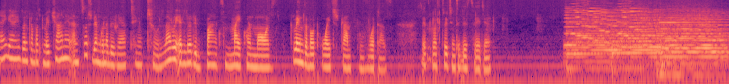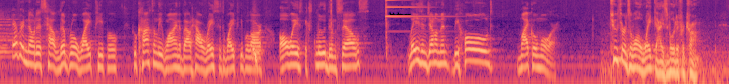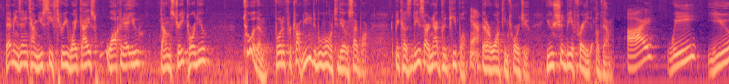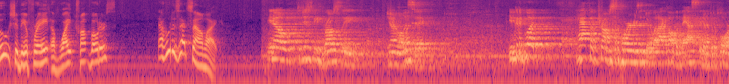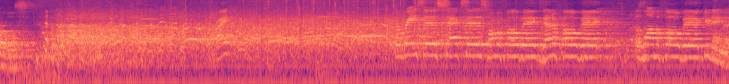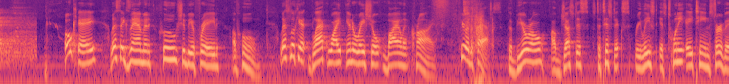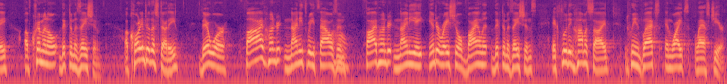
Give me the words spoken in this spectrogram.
Hi guys, welcome back to my channel and so today I'm going to be reacting to Larry Elder Banks Michael Moore's claims about white Trump voters. Let's go straight into this video. Ever notice how liberal white people who constantly whine about how racist white people are always exclude themselves? Ladies and gentlemen, behold Michael Moore. Two thirds of all white guys voted for Trump. That means anytime you see three white guys walking at you down the street toward you, two of them voted for Trump. You need to move over to the other sidewalk because these are not good people Yeah. that are walking towards you. You should be afraid of them. I, we, you should be afraid of white Trump voters? Now, who does that sound like? You know, to just be grossly generalistic, you could put half of Trump's supporters into what I call the basket of deplorables. right? The racist, sexist, homophobic, xenophobic, Islamophobic, you name it. Okay, let's examine who should be afraid of whom. Let's look at black white interracial violent crime. Here are the facts. The Bureau of Justice Statistics released its 2018 survey of criminal victimization. According to the study, there were 593,598 interracial violent victimizations, excluding homicide, between blacks and whites last year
